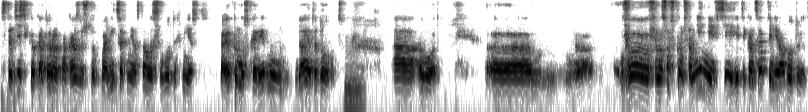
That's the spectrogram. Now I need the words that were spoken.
статистика, которая показывает, что в больницах не осталось свободных мест. Поэтому, скорее, ну, да, это довод. Mm-hmm. А, вот. Эм, в философском сомнении все эти концепты не работают.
